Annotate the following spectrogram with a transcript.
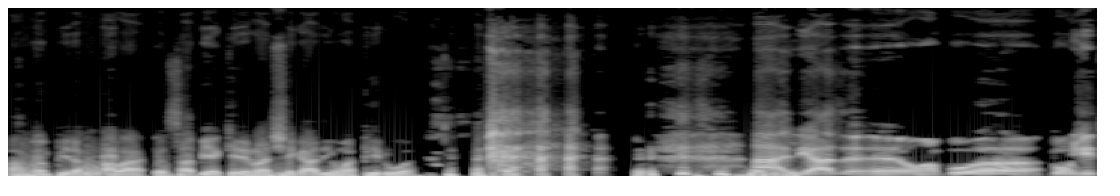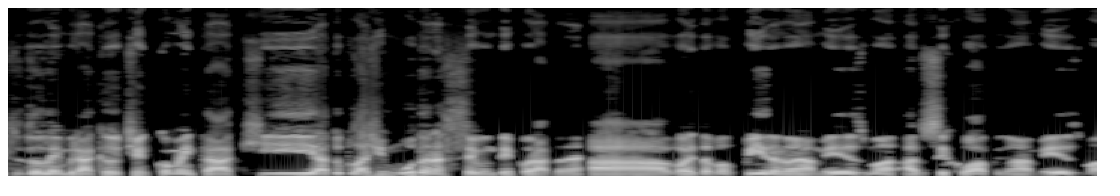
A, a vampira fala, eu sabia que ele não é chegado em uma perua. Ah, aliás, é uma boa, bom jeito de eu lembrar que eu tinha que comentar que a dublagem muda nessa segunda temporada, né? A voz da vampira não é a mesma, a do Ciclope não é a mesma.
